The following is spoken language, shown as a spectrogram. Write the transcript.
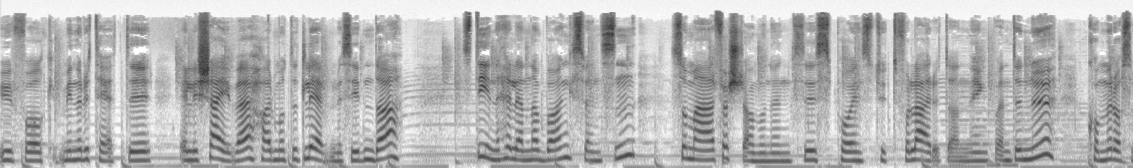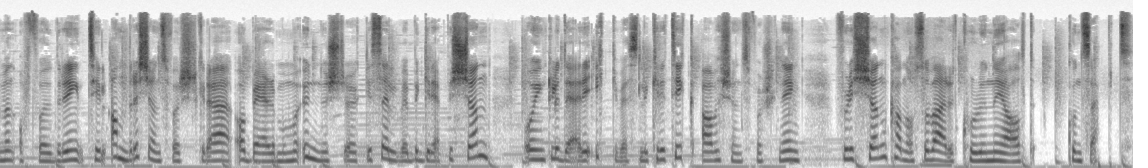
urfolk, minoriteter eller skeive, har måttet leve med siden da. Stine Helena Bang Svendsen, som er førsteamanuensis på Institutt for lærerutdanning på NTNU, kommer også med en oppfordring til andre kjønnsforskere og ber dem om å undersøke selve begrepet kjønn og inkludere ikke-vestlig kritikk av kjønnsforskning, fordi kjønn kan også være et kolonialt konsept.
